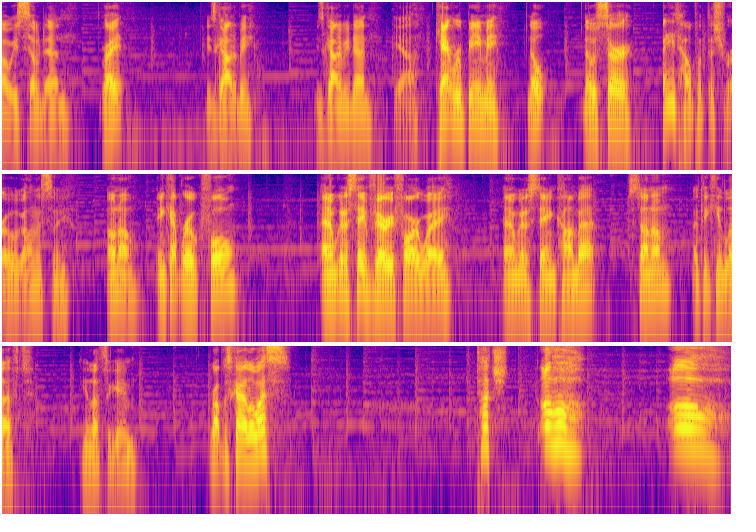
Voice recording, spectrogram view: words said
Oh, he's so dead. Right? He's got to be. He's got to be dead. Yeah. Can't root beam me. Nope. No, sir. I need help with this rogue, honestly. Oh, no. Incap rogue full. And I'm going to stay very far away. And I'm going to stay in combat. Stun him. I think he left. He left the game. Drop this guy LOS. Touch. Oh. Oh.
